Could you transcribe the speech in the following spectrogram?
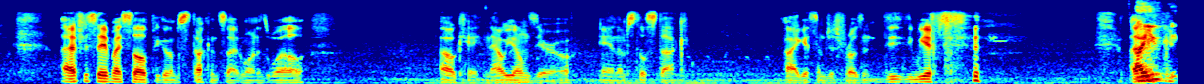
I have to save myself because I'm stuck inside one as well. Okay, now we own zero, and I'm still stuck. Oh, I guess I'm just frozen. We have. Are you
